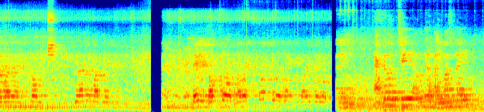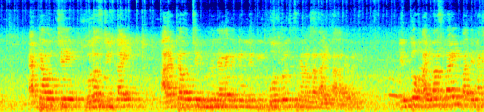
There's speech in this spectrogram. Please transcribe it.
এবারে একদম গ্রামে পাঠিয়ে সেই শব্দ একটা হচ্ছে আমাদের হাইমাস লাইট একটা হচ্ছে সোলার স্ট্রিট লাইট, আর একটা হচ্ছে বিভিন্ন জায়গায় থেকে ইলেকট্রিক পোস্ট রয়েছে, সেখানে আমরা লাইট লাগাতে পারি। কিন্তু হাইমাস লাইট বা যেখানে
